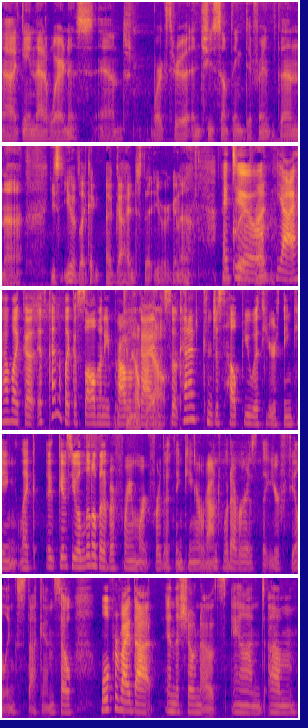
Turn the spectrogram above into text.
uh, gain that awareness and work through it and choose something different, then uh, you you have like a, a guide that you were gonna. I do. right? Yeah, I have like a it's kind of like a solve any problem guide. So it kind of can just help you with your thinking. Like it gives you a little bit of a framework for the thinking around whatever it is that you're feeling stuck in. So we'll provide that in the show notes and um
